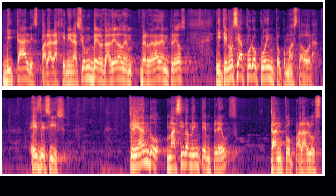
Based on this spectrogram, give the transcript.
vitales para la generación verdadera de, empleos y que no sea puro cuento como hasta ahora. Es decir, creando masivamente empleos, tanto para los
